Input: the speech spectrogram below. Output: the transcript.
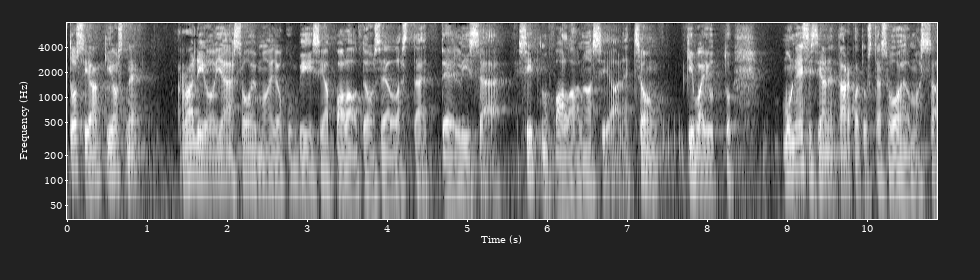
tosiaankin jos ne radio jää soimaan joku biisi ja palaute on sellaista, että tee lisää, sitten mä palaan asiaan. Et se on kiva juttu. Mun ensisijainen tarkoitus tässä ohjelmassa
